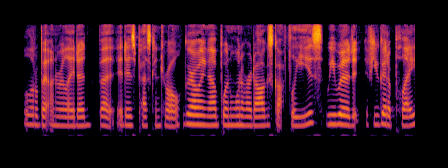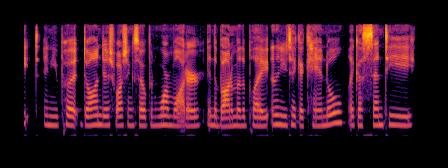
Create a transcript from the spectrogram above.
a little bit unrelated, but it is pest control. Growing up when one of our dogs got fleas, we would if you get a plate and you put Dawn dishwashing soap and warm water in the bottom of the plate and then you take a candle, like a scenty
